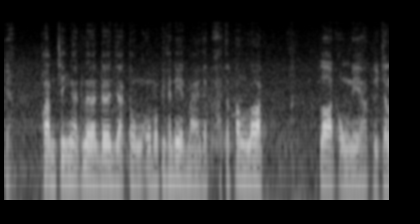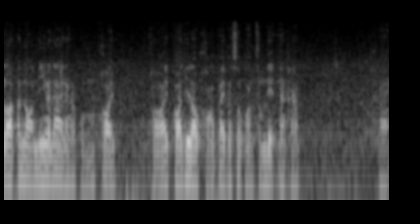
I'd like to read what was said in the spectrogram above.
เนี่ย ความจริงอะเดินเดินจากตรงองค์พระพิฆเนศมาจะอาจจะต้องรอดรอดองค์นี้ครับ หรือจะรอดพระนอนนี่ก็ได้นะครับ ผมขอให้ขอให้พรที่เราขอไปประสบความสำเร็จนะครับครับ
